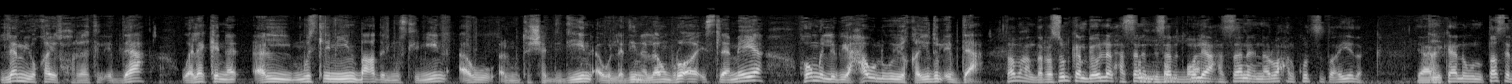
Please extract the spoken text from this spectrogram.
لم يقيد حريات الإبداع ولكن المسلمين بعض المسلمين أو المتشددين أو الذين لهم رؤى إسلامية هم اللي بيحاولوا يقيدوا الإبداع. طبعا ده الرسول كان بيقول للحسان بن ثابت قل يا حسان إن روح القدس تؤيدك. يعني طيب. كان منتصر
